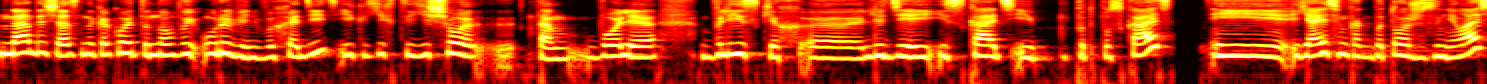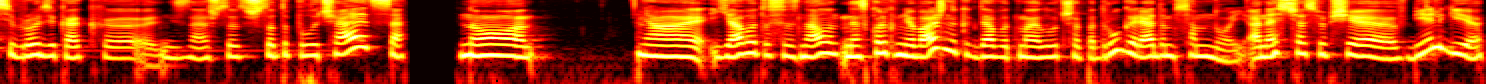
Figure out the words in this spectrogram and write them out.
надо сейчас на какой-то новый уровень выходить и каких-то еще э, там более близких э, людей искать и подпускать. И я этим как бы тоже занялась, и вроде как, э, не знаю, что-то что получается, но я вот осознала, насколько мне важно, когда вот моя лучшая подруга рядом со мной. Она сейчас вообще в Бельгии,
